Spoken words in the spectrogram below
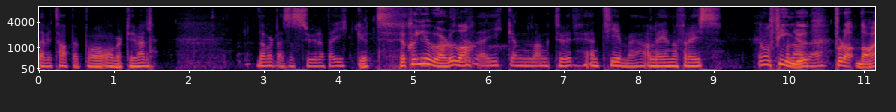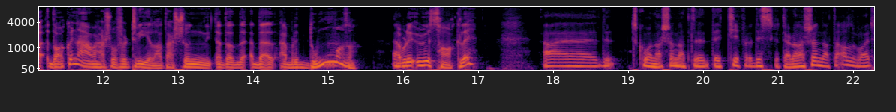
der vi taper på overtid, vel. Da ble jeg så sur at jeg gikk ut. Ja, hva gjør du da? Jeg gikk en lang tur, en time, alene og frøys. Jeg må finne ut For da, da, da kan jeg være så fortvila at jeg skjønner at jeg, Jeg blir dum, altså. Jeg blir usaklig. Ja, eh, Kona skjønner at det det er ikke tid for å diskutere det. Hun skjønner at det er alvor.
